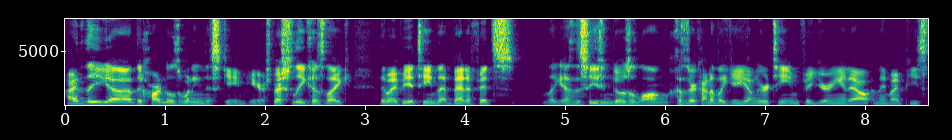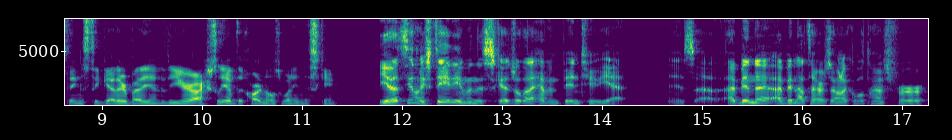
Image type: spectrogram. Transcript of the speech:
i have the uh, the cardinals winning this game here especially because like they might be a team that benefits like as the season goes along because they're kind of like a younger team figuring it out and they might piece things together by the end of the year i actually have the cardinals winning this game Yeah, that's the only stadium in the schedule that I haven't been to yet. Is uh, I've been to I've been out to Arizona a couple times for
